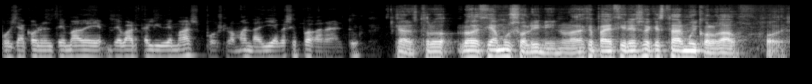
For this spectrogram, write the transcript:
pues ya con el tema de, de Bartel y demás, pues lo manda allí a ver si puede ganar el Tour. Claro, esto lo, decía Mussolini, ¿no? La verdad es que para decir eso hay que estar muy colgado, joder.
